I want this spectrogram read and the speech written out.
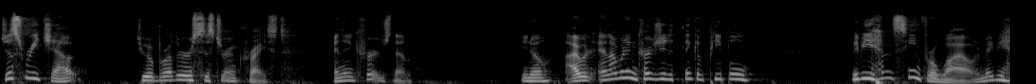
Just reach out to a brother or sister in Christ and encourage them. You know, I would, and I would encourage you to think of people maybe you haven't seen for a while, or maybe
